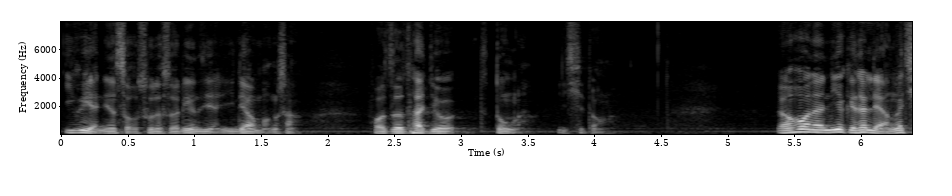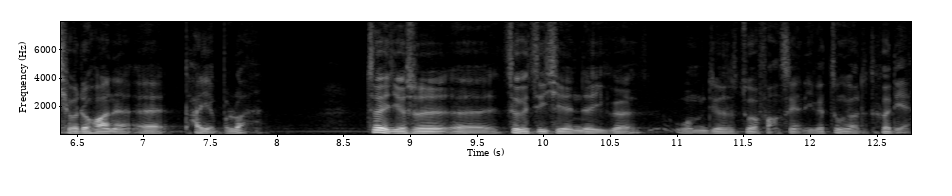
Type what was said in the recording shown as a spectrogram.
一个眼睛手术的时候，另一只眼睛一定要蒙上，否则它就动了，一起动了。然后呢，你给它两个球的话呢，呃，它也不乱，这也就是呃这个机器人的一个我们就是做仿生眼的一个重要的特点。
